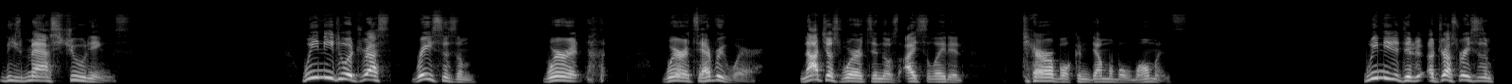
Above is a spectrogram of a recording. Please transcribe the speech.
these mass shootings. We need to address racism where, it, where it's everywhere, not just where it's in those isolated terrible, condemnable moments. We needed to address racism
